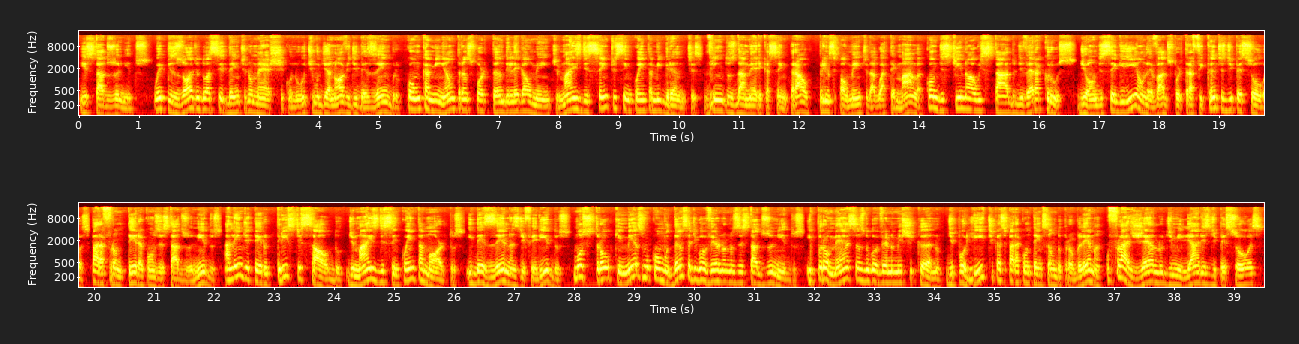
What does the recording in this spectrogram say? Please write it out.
e Estados Unidos. O episódio do acidente no México no último dia 9 de dezembro, com um caminhão transportando ilegalmente mais de 150 migrantes migrantes vindos da América Central, principalmente da Guatemala, com destino ao estado de Veracruz, de onde seguiriam levados por traficantes de pessoas para a fronteira com os Estados Unidos, além de ter o triste saldo de mais de 50 mortos e dezenas de feridos, mostrou que, mesmo com mudança de governo nos Estados Unidos e promessas do governo mexicano de políticas para a contenção do problema, o flagelo de milhares de pessoas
